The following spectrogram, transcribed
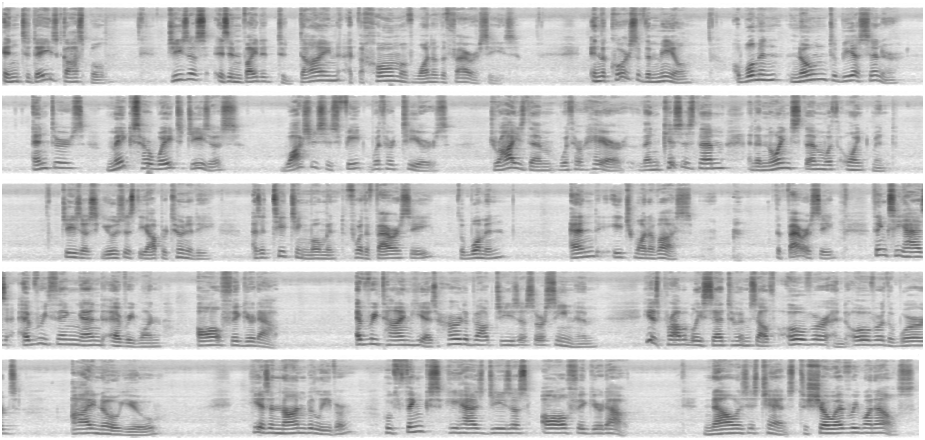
In today's gospel, Jesus is invited to dine at the home of one of the Pharisees. In the course of the meal, a woman known to be a sinner enters, makes her way to Jesus, washes his feet with her tears, dries them with her hair, then kisses them and anoints them with ointment. Jesus uses the opportunity as a teaching moment for the Pharisee, the woman, and each one of us. The Pharisee thinks he has everything and everyone all figured out. Every time he has heard about Jesus or seen him, he has probably said to himself over and over the words, I know you. He is a non believer who thinks he has Jesus all figured out. Now is his chance to show everyone else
